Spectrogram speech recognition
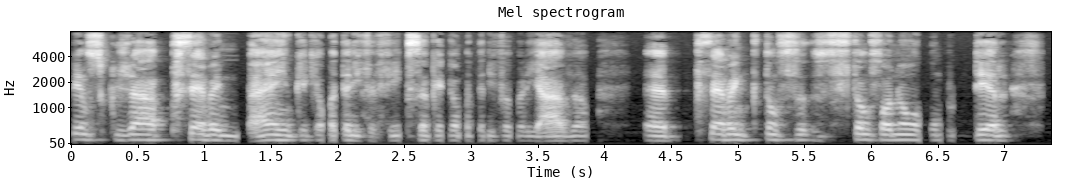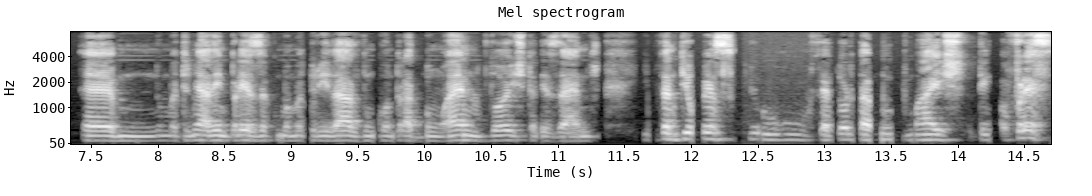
penso que já percebem bem o que é, que é uma tarifa fixa, o que é, que é uma tarifa variável, eh, percebem que estão, se estão só não a comprometer um, ehm, determinada empresa com uma maturidade de um contrato de um ano, dois, três anos. E, portanto, eu penso que o, o setor está muito mais, tem, oferece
